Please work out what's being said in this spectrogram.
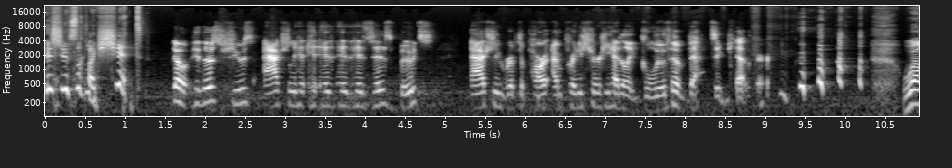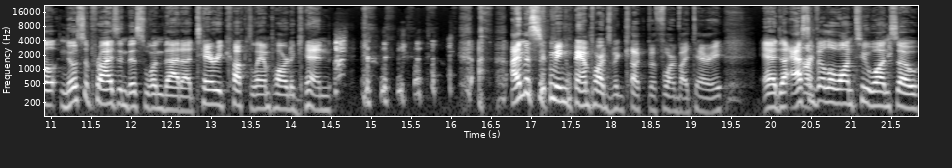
His shoes looked like shit. No, those shoes actually, his, his, his, his boots actually ripped apart. I'm pretty sure he had to like glue them back together. Well, no surprise in this one that uh, Terry cucked Lampard again. I'm assuming Lampard's been cucked before by Terry. And uh, Aston Villa won 2 1, so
